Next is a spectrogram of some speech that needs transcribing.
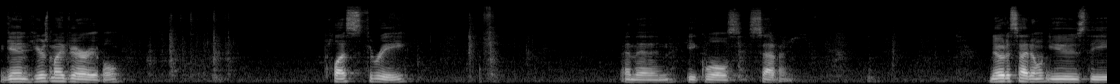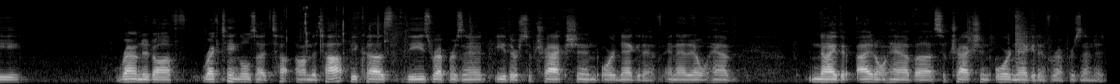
Again, here's my variable, plus 3, and then equals 7. Notice I don't use the rounded off rectangles on the top because these represent either subtraction or negative, and I don't have neither I don't have a subtraction or negative represented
